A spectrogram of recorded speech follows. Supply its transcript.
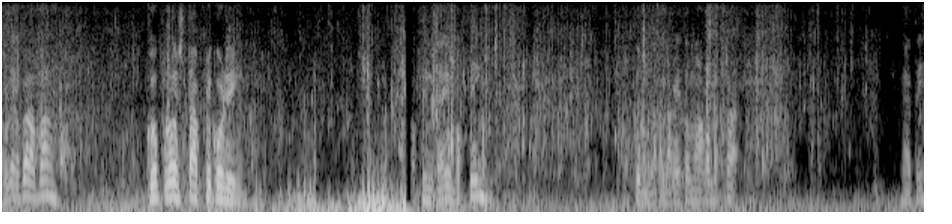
Wala ba, bang? GoPro stop recording. Bakting tayo, bakting. Ito, malaki-laki ito mga kamukha. Natin.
